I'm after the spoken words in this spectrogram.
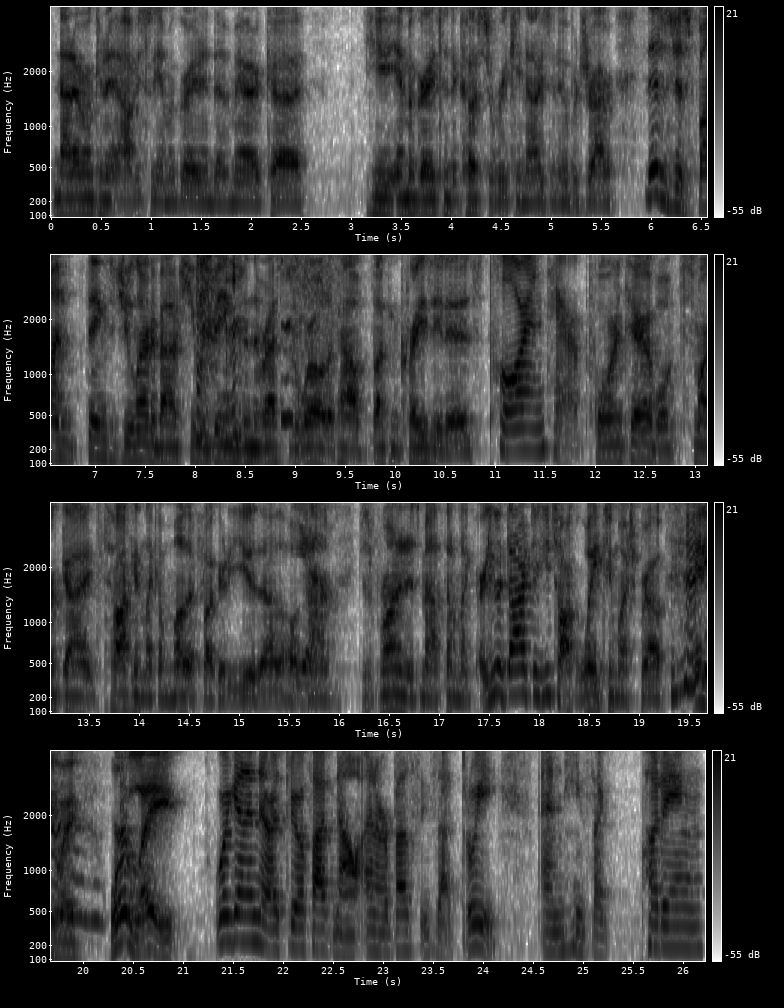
not everyone can obviously immigrate into America. He immigrates into Costa Rica. Now he's an Uber driver. This is just fun things that you learn about human beings in the rest of the world of how fucking crazy it is. Poor and terrible. Poor and terrible, smart guy talking like a motherfucker to you though the whole Yeah. time, just running his mouth. And I'm like, "Are you a doctor? You talk way too much, bro." anyway, we're late. We're getting there at 3:05 now, and our bus leaves at three. And he's like putting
